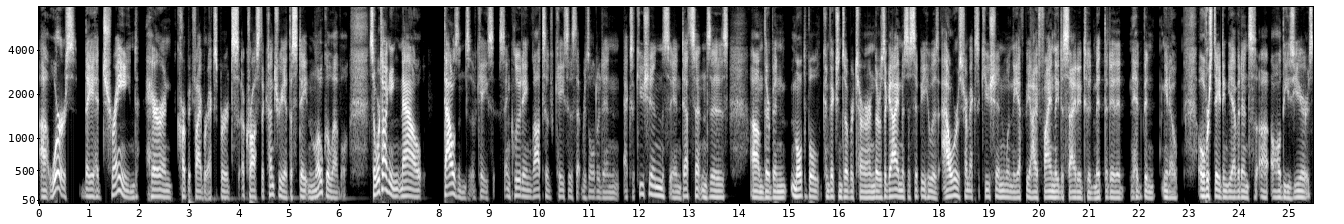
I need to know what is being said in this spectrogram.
Uh, worse, they had trained hair and carpet fiber experts across the country at the state and local level. So we're talking now thousands of cases, including lots of cases that resulted in executions, in death sentences. Um, there have been multiple convictions overturned. There was a guy in Mississippi who was hours from execution when the FBI finally decided to admit that it had, been, you know, overstating the evidence uh, all these years.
